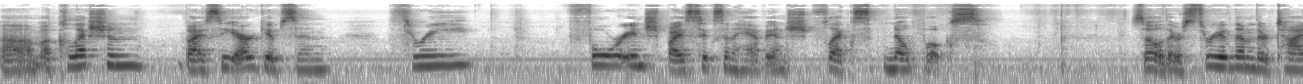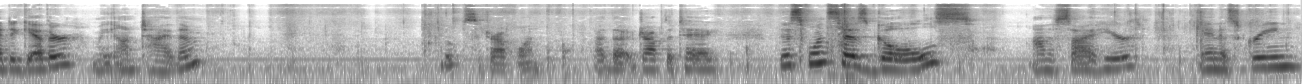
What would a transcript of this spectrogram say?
um, a collection by C.R. Gibson, three four inch by six and a half inch flex notebooks. So there's three of them. They're tied together. Let me untie them. Oops, I dropped one. I dropped the tag. This one says goals on the side here, and it's green,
